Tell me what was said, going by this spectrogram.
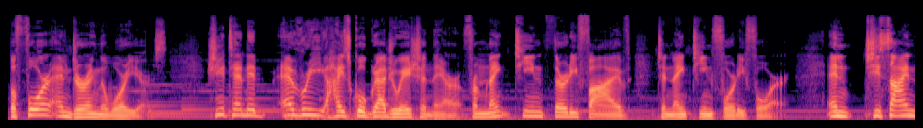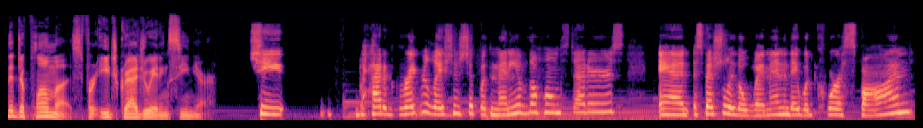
before and during the war years. She attended every high school graduation there from 1935 to 1944 and she signed the diplomas for each graduating senior. She had a great relationship with many of the homesteaders and especially the women. They would correspond.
